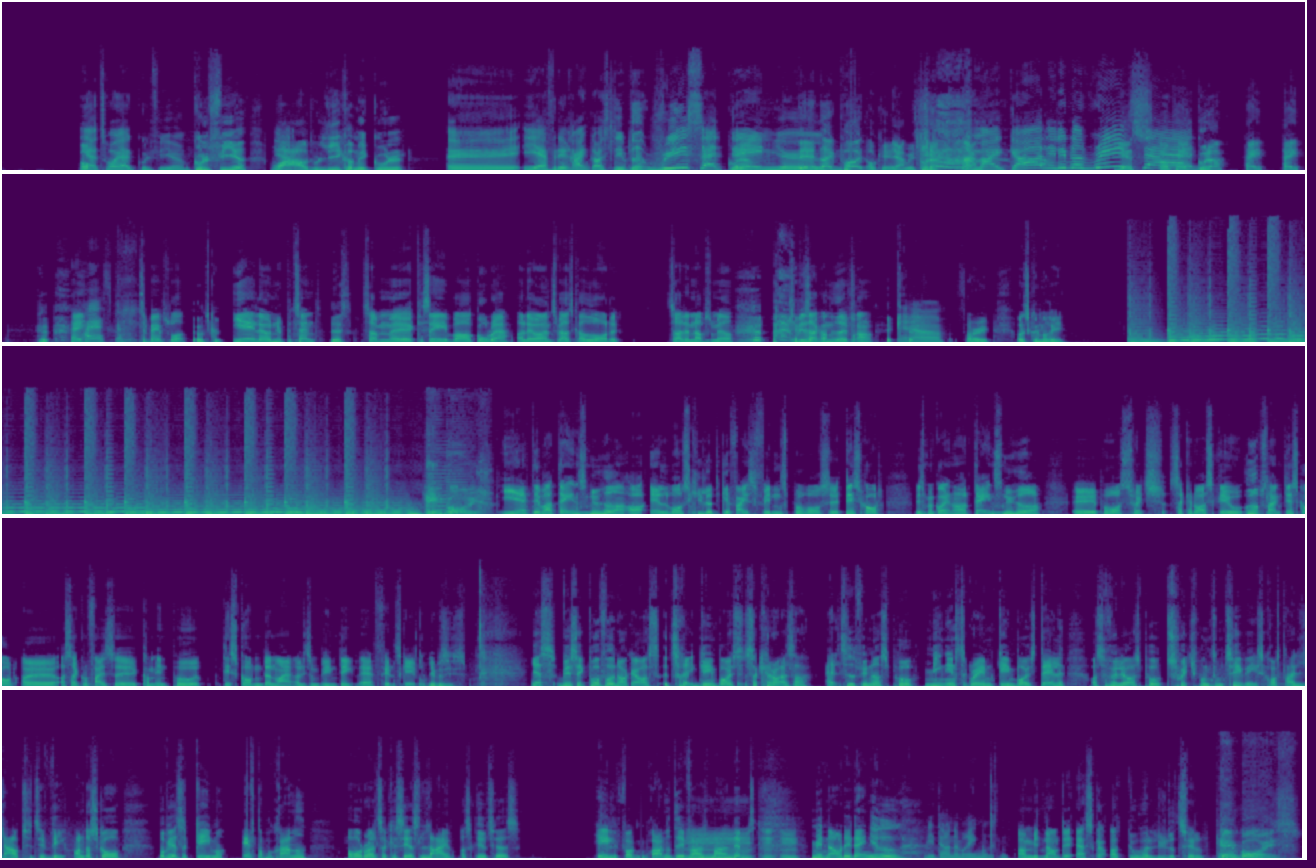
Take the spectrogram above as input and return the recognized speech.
valgt, jeg tror, jeg er guld 4. Guld 4? Wow, Ja. du er lige kommet i guld. Øh, ja, for det rank også lige blevet reset, Gutter, Daniel. Det ændrer ikke på... Okay, Ja, gutter. Oh my god, det er lige blevet reset! Yes, okay, gutter. Hey, hey. Hey, Hej, Asger. tilbage på sporet. Undskyld. EA laver et nyt patent, Yes. som øh, kan se, hvor god du er, og laver en sværdsgrad ud over det. Så er den opsummeret. kan vi så komme videre i programmet? Ja. Sorry. Undskyld, Marie. Ja, det var dagens nyheder, og alle vores kilder de kan faktisk findes på vores øh, Discord. Hvis man går ind under dagens nyheder øh, på vores Twitch, så kan du også skrive udopstegn Discord, øh, og så kan du faktisk øh, komme ind på Discorden den vej og ligesom blive en del af fællesskabet. Lige præcis. Yes, hvis ikke du har fået nok af os øh, tre Gameboys, så kan du altså altid finde os på min Instagram, Gameboys Dalle, og selvfølgelig også på twitch.tv, loudttv underscore, hvor vi altså gamer efter programmet, og hvor du altså kan se os live og skrive til os hele fucking programmet. Det er faktisk mm. meget nemt. Mm, mm. Mit navn det er Daniel. Mit navn er Marie Musen. Og mit navn det er Asker, og du har lyttet til Gameboys.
